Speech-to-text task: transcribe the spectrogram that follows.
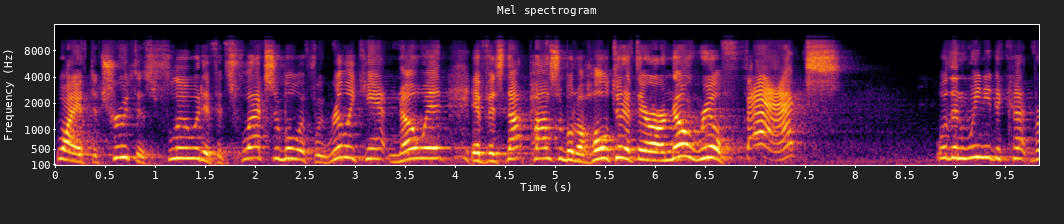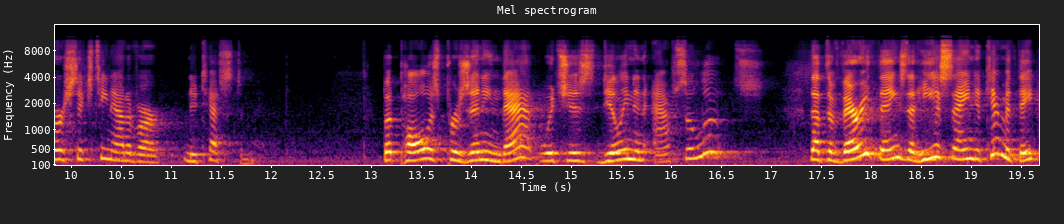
Why, if the truth is fluid, if it's flexible, if we really can't know it, if it's not possible to hold to it, if there are no real facts, well, then we need to cut verse 16 out of our New Testament. But Paul is presenting that which is dealing in absolutes. That the very things that he is saying to Timothy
